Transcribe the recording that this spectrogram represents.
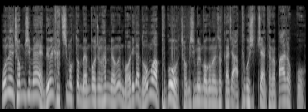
오늘 점심에 늘 같이 먹던 멤버 중 한 명은 머리가 너무 아프고 점심을 먹으면서까지 아프고 싶지 않다며 빠졌고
